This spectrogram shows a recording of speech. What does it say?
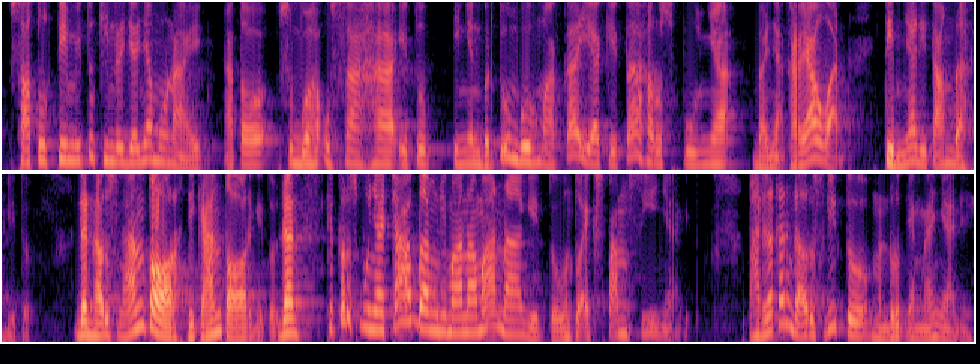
satu tim itu kinerjanya mau naik atau sebuah usaha itu ingin bertumbuh maka ya kita harus punya banyak karyawan, timnya ditambah gitu. Dan harus ngantor di kantor gitu. Dan kita harus punya cabang di mana-mana gitu untuk ekspansinya gitu. Padahal kan nggak harus gitu menurut yang nanya nih.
